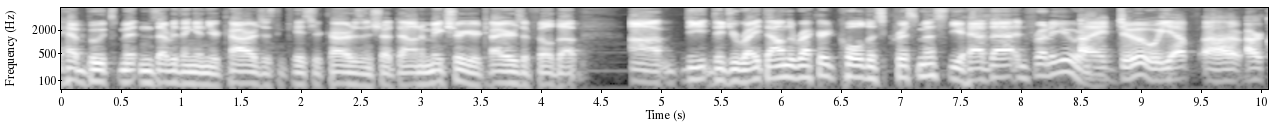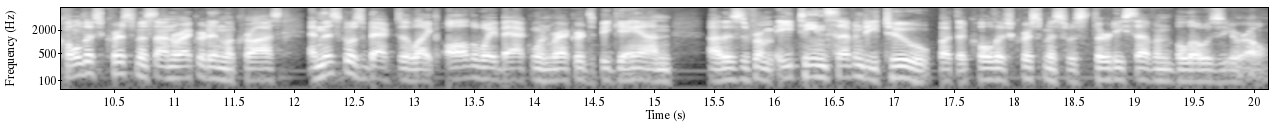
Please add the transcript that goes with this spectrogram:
have boots, mittens, everything in your car just in case your car doesn't shut down, and make sure your tires are filled up. Uh, do you, did you write down the record coldest Christmas? Do you have that in front of you? Or? I do. Yep. Uh, our coldest Christmas on record in La Crosse, and this goes back to like all the way back when records began. Uh, this is from 1872, but the coldest Christmas was 37 below zero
